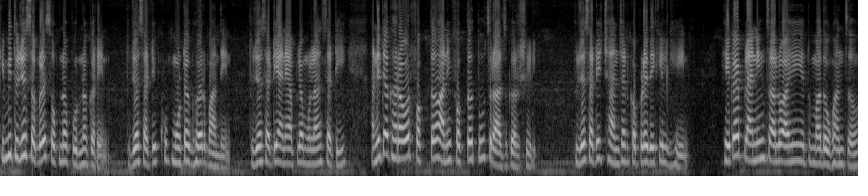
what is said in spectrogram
की मी तुझे सगळे स्वप्न पूर्ण करेन. तुझ्यासाठी खूप मोठं घर बांधेन. तुझ्यासाठी आणि आपल्या मुलांसाठी आणि त्या घरावर फक्त आणि फक्त तूच राज करशील. तुझ्यासाठी छान छान कपडे देखील घेईन. हे काय प्लॅनिंग चालू आहे हे तुम्हा दोघांचं?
